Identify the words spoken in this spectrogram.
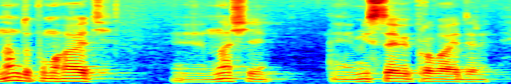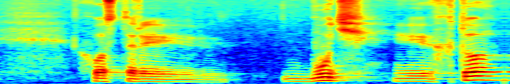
Нам допомагають е, наші е, місцеві провайдери, хостери, будь-хто,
